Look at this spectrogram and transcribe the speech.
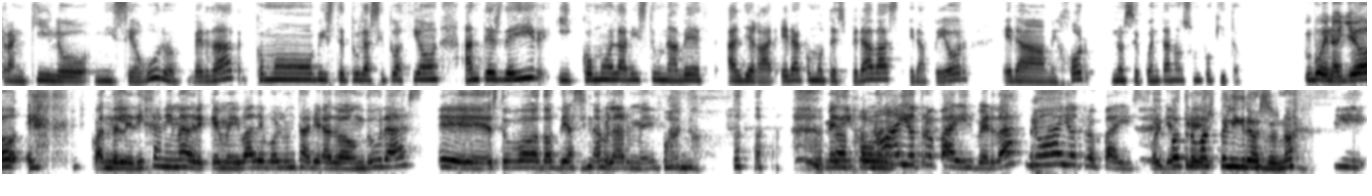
tranquilo ni seguro, ¿verdad? ¿Cómo viste tú la situación antes de ir y cómo la viste una vez al llegar? ¿Era como te esperabas? ¿Era peor? ¿Era mejor? No sé, cuéntanos un poquito. Bueno, yo cuando le dije a mi madre que me iba de voluntariado a Honduras, eh, estuvo dos días sin hablarme. Oh, me dijo, no hay otro país, ¿verdad? No hay otro país. otro más peligroso, ¿no? Sí,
